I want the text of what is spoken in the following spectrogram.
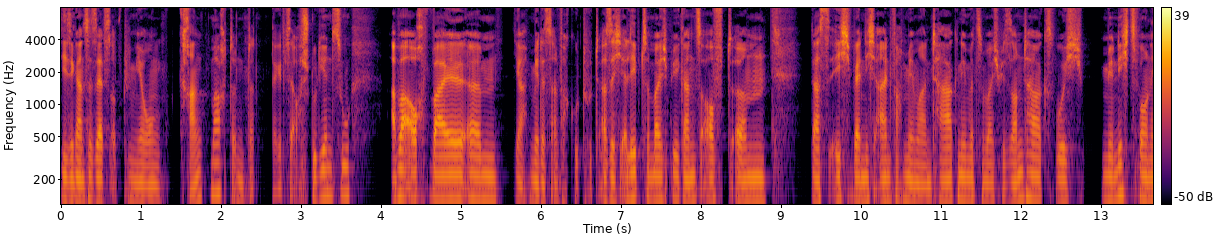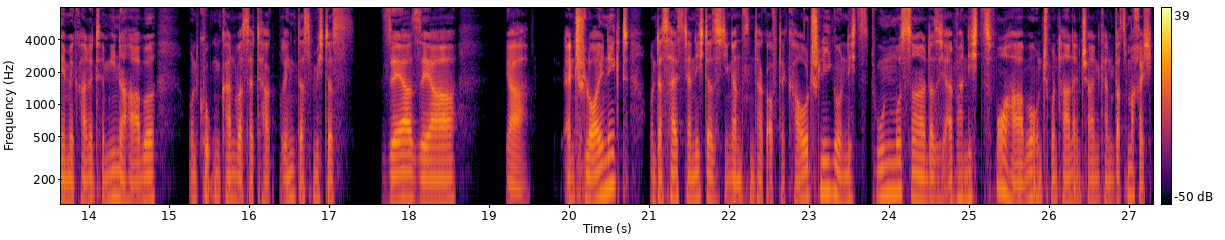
diese ganze Selbstoptimierung krank macht und da, da gibt es ja auch Studien zu, aber auch weil ähm, ja mir das einfach gut tut. Also ich erlebe zum Beispiel ganz oft, ähm, dass ich, wenn ich einfach mir mal einen Tag nehme, zum Beispiel sonntags, wo ich mir nichts vornehme, keine Termine habe und gucken kann, was der Tag bringt, dass mich das sehr, sehr ja entschleunigt. Und das heißt ja nicht, dass ich den ganzen Tag auf der Couch liege und nichts tun muss, sondern dass ich einfach nichts vorhabe und spontan entscheiden kann, was mache ich.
